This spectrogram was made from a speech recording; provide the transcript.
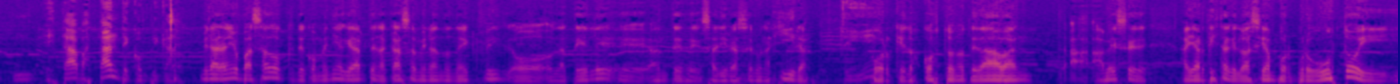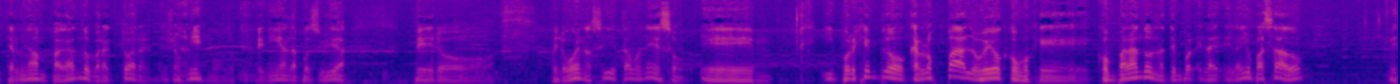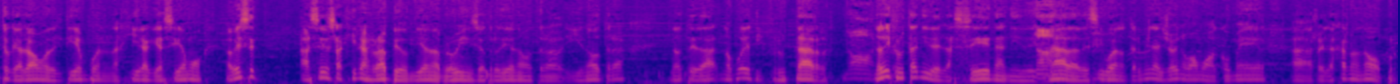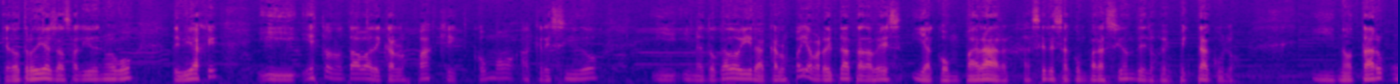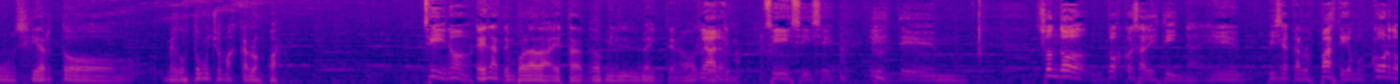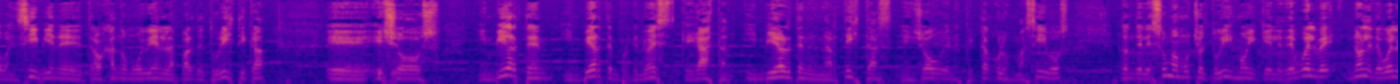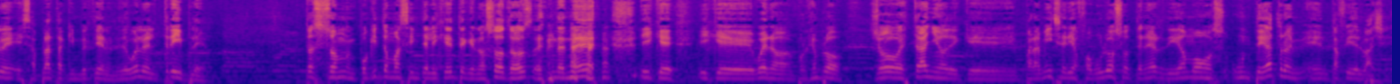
está bastante complicado. Mira, el año pasado que te convenía quedarte en la casa mirando Netflix o, o la tele eh, antes de salir a hacer una gira, Sí. porque los costos no te daban. A, a veces hay artistas que lo hacían por puro gusto y, y terminaban pagando para actuar ellos mismos, los que tenían la posibilidad. Pero, pero bueno, sí, estamos en eso. Eh, y por ejemplo, Carlos Paz lo veo como que comparando una temporada, el, el año pasado, esto que hablábamos del tiempo en la gira que hacíamos, a veces hacer esas giras rápido un día en una provincia, otro día en otra y en otra, no te da, no puedes disfrutar, No, no, disfrutar ni de la cena ni de No. nada, decir bueno termina el y nos vamos a comer, a relajarnos, no, porque el otro día ya salí de nuevo de viaje y esto notaba de Carlos Paz que cómo ha crecido y, y me ha tocado ir a Carlos Paz y a Mar del Plata a la vez y a comparar, hacer esa comparación de los espectáculos y notar un cierto, me gustó mucho más Carlos Paz. Sí, no. En la temporada esta de 2020, ¿no? La última. Sí, sí, sí. Este, son do- dos cosas distintas. Eh, Villa Carlos Paz, digamos, Córdoba en sí viene trabajando muy bien en la parte turística. Eh, ellos invierten, invierten, porque no es que gastan, invierten en artistas, en show, en espectáculos masivos, donde le suma mucho el turismo y que le devuelve, no le devuelve esa plata que invirtieron, le devuelve el triple. Entonces son un poquito más inteligentes que nosotros, ¿entendés? y que, y que, bueno, por ejemplo, yo extraño de que para mí sería fabuloso tener, digamos, un teatro en, en Tafí del Valle.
